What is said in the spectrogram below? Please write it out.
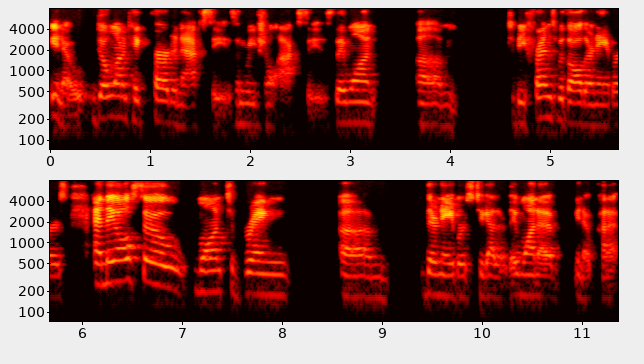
you know don't want to take part in axes and regional axes. They want um, to be friends with all their neighbors, and they also want to bring um, their neighbors together. They want to you know kind of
